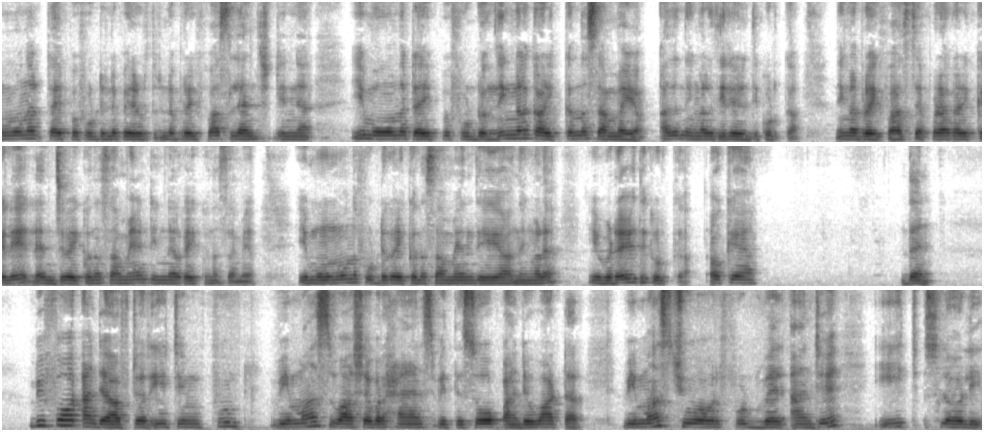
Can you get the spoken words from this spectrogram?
മൂന്ന് ടൈപ്പ് ഫുഡിന്റെ പേര് കൊടുത്തിട്ടുണ്ട്. ബ്രേക്ക്ഫാസ്റ്റ് ലഞ്ച് ഡിന്നർ ഈ മൂന്ന് ടൈപ്പ് ഫുഡും നിങ്ങൾ കഴിക്കുന്ന സമയം അത് നിങ്ങൾ ഇതിൽ എഴുതി കൊടുക്കുക. നിങ്ങൾ ബ്രേക്ക്ഫാസ്റ്റ് എപ്പോഴാണ് കഴിക്കൽ ലഞ്ച് കഴിക്കുന്ന സമയം ഡിന്നർ കഴിക്കുന്ന സമയം. ഈ മൂന്ന് ഫുഡ് കഴിക്കുന്ന സമയം എന്ത് ചെയ്യുക? നിങ്ങൾ ഇവിടെ എഴുതി കൊടുക്കുക. Okay then before and after eating food we must wash our hands with soap and water we must chew our food well and eat slowly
